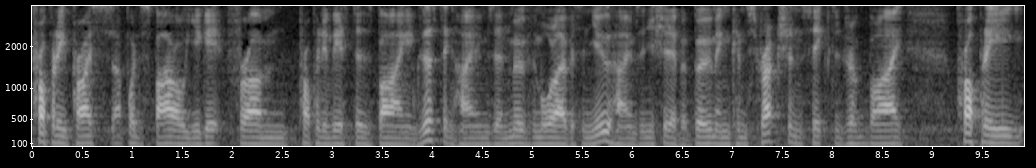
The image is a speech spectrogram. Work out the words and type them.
property price upward spiral you get from property investors buying existing homes and move them all over to new homes and you should have a booming construction sector driven by property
